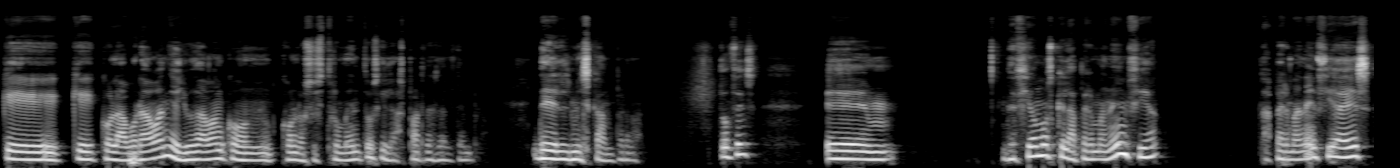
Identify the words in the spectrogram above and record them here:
que, colaboraban y ayudaban con, los instrumentos y las partes del templo, del Mishkan, perdón. Entonces, em, decíamos que la permanencia la permanencia es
